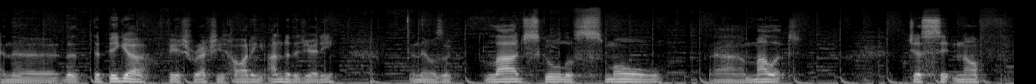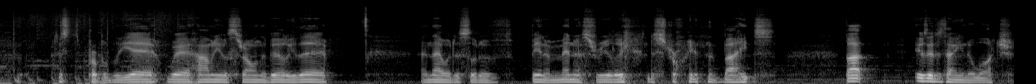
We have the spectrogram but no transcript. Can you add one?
and the the, the bigger fish were actually hiding under the jetty, and there was a large school of small uh, mullet just sitting off, just probably yeah, where Harmony was throwing the burley there, and they were just sort of being a menace, really, destroying the baits. But it was entertaining to watch.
